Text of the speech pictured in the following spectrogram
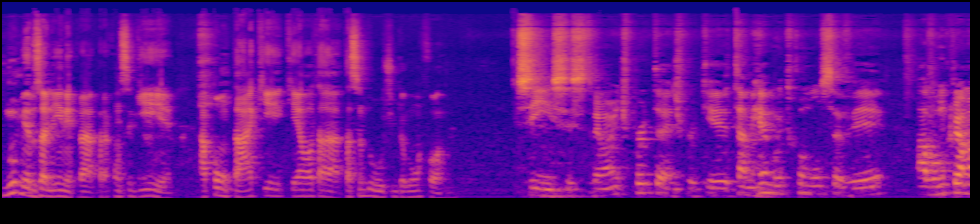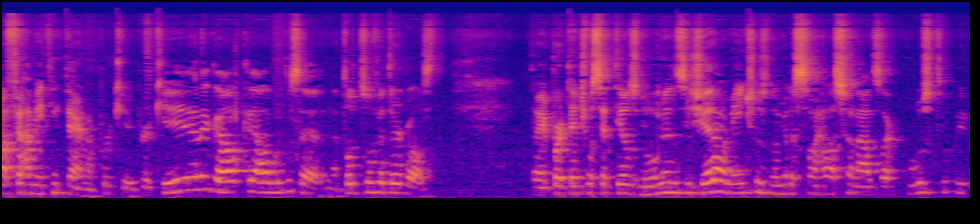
números ali, né, para conseguir apontar que, que ela está tá sendo útil de alguma forma. Sim, isso é extremamente importante, porque também é muito comum você ver, ah, vamos criar uma ferramenta interna. Por quê? Porque é legal criar algo do zero, né? Todo desenvolvedor gosta. Então é importante você ter os números e geralmente os números são relacionados a custo e,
